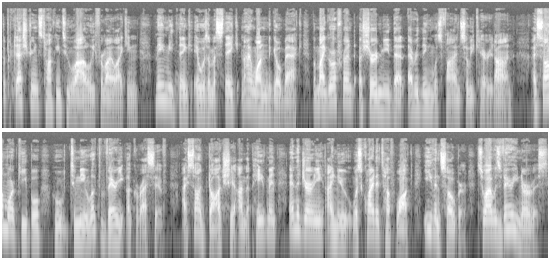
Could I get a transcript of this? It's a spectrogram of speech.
the pedestrians talking too loudly for my liking, made me think it was a mistake and I wanted to go back, but my girlfriend assured me that everything was fine, so we carried on. I saw more people who to me looked very aggressive. I saw dog shit on the pavement, and the journey, I knew, was quite a tough walk, even sober, so I was very nervous.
